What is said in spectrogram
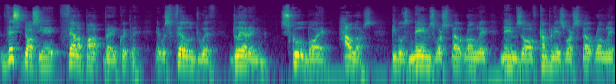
this dossier fell apart very quickly. It was filled with glaring schoolboy howlers. People's names were spelt wrongly, names of companies were spelt wrongly,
